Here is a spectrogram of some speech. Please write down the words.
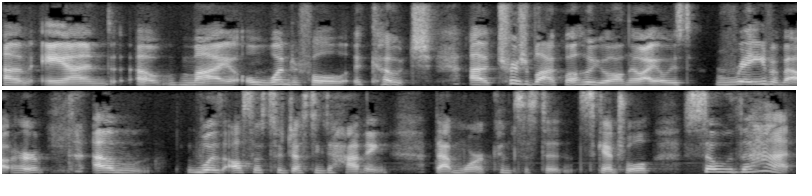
Um, and, uh, my wonderful coach, uh, Trish Blackwell, who you all know, I always rave about her, um, was also suggesting to having that more consistent schedule so that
